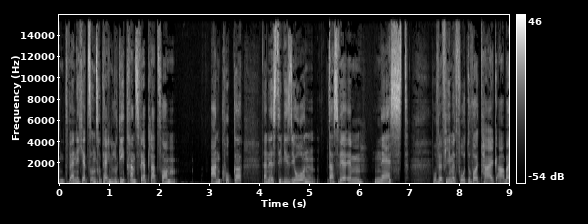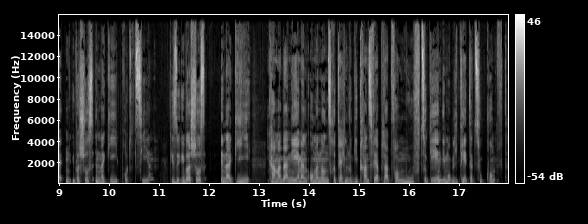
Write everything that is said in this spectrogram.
Und wenn ich jetzt unsere Technologietransferplattform angucke, dann ist die Vision, dass wir im Nest, wo wir viel mit Photovoltaik arbeiten, Überschussenergie produzieren. Diese Überschussenergie kann man dann nehmen, um in unsere Technologietransferplattform MOVE zu gehen, die Mobilität der Zukunft,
